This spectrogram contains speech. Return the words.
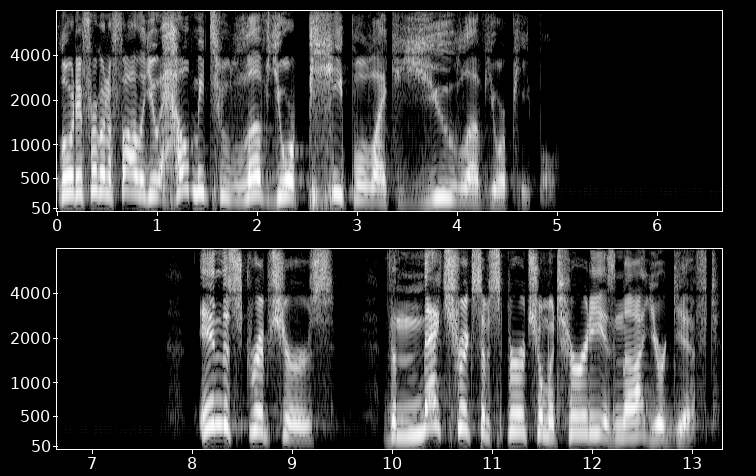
Lord, if we're going to follow you, help me to love your people like you love your people. In the scriptures, the metrics of spiritual maturity is not your gift.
